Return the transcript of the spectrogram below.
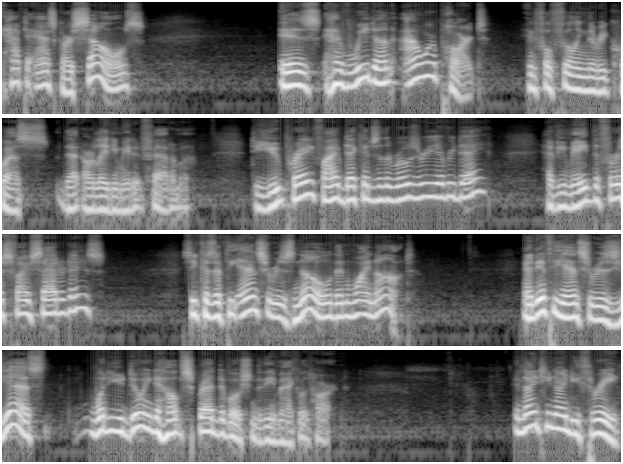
have to ask ourselves is have we done our part in fulfilling the requests that Our Lady made at Fatima? Do you pray five decades of the Rosary every day? Have you made the first five Saturdays? See, because if the answer is no, then why not? And if the answer is yes, what are you doing to help spread devotion to the Immaculate Heart? In 1993,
